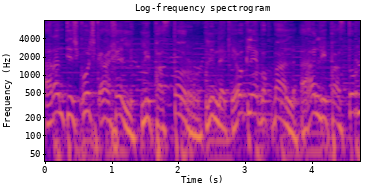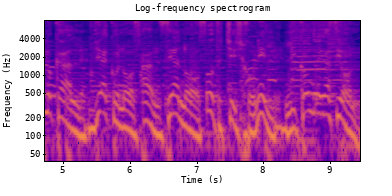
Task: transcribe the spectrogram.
arantish kuchk angel. Li pastor. Li nek eokle bokbal aan li pastor local diáconos ancianos. Ut chish junil. Li congregación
